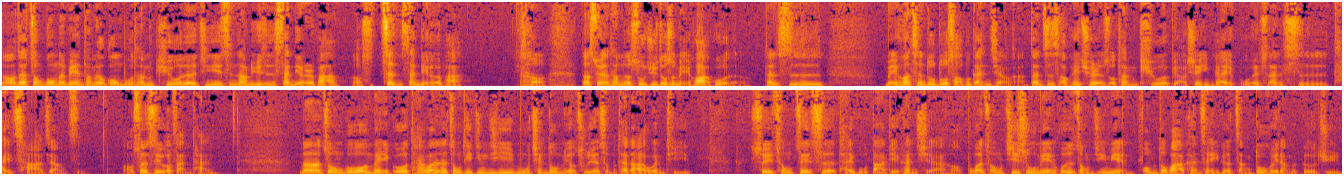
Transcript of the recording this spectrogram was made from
然后在中共那边，他们有公布他们 Q 二的经济成长率是三点二趴，然后是正三点二趴。好，那虽然他们的数据都是美化过的，但是美化程度多少不敢讲了，但至少可以确认说，他们 Q 二表现应该也不会算是太差这样子，哦，算是有个反弹。那中国、美国、台湾的总体经济目前都没有出现什么太大的问题，所以从这次的台股大跌看起来，哈，不管从技术面或者总经面，我们都把它看成一个涨多回涨的格局，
